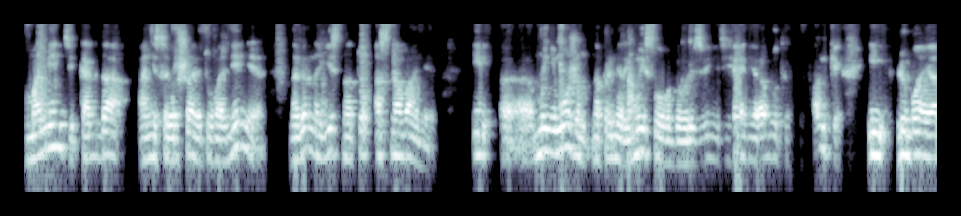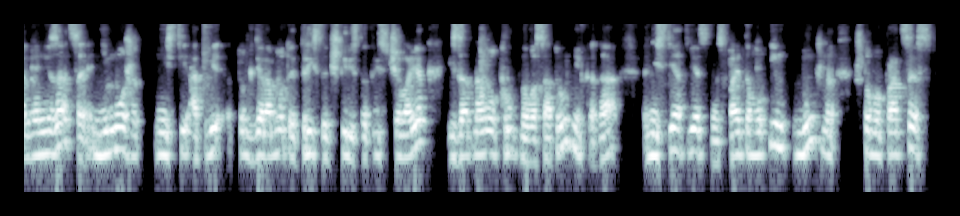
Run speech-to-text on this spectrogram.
в моменте, когда они совершают увольнение, наверное, есть на то основание. И э, мы не можем, например, и мы слово говорю, извините, я не работаю банке, и любая организация не может нести ответ, где работает 300-400 тысяч человек, из одного крупного сотрудника да, нести ответственность. Поэтому им нужно, чтобы процесс,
